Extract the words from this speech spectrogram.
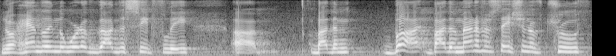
nor handling the word of God deceitfully, uh, by the, but by the manifestation of truth,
